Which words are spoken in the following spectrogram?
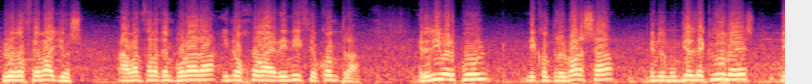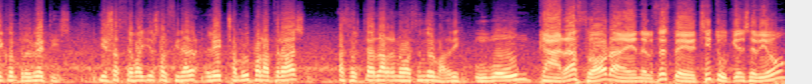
luego Ceballos avanza la temporada y no juega de inicio contra el Liverpool, ni contra el Barça, en el Mundial de Clubes, ni contra el Betis. Y eso a Ceballos al final le echa muy para atrás aceptar la renovación del Madrid. Hubo un carazo ahora en el césped. Chitu, ¿quién se dio?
